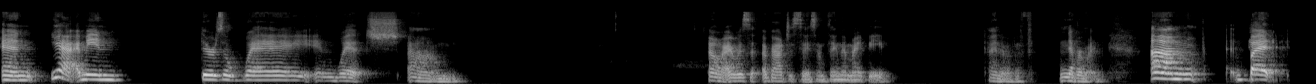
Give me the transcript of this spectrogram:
and yeah, I mean, there's a way in which, um, oh, I was about to say something that might be kind of, a, never mind. Um, but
